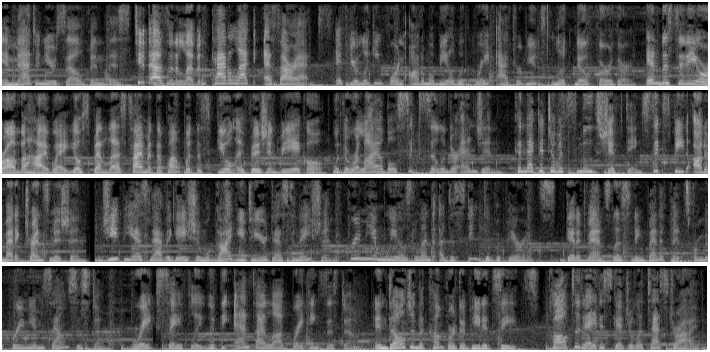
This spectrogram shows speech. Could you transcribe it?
Imagine yourself in this 2011 Cadillac SRX. If you're looking for an automobile with great attributes, look no further. In the city or on the highway, you'll spend less time at the pump with this fuel-efficient vehicle. With a reliable six-cylinder engine connected to a smooth shifting six-speed automatic transmission, GPS navigation will guide you to your destination. Premium wheels lend a distinctive appearance. Get advanced listening benefits from the premium sound system. Brake safely with the anti-lock braking system. Indulge in the comfort of heated seats. Call today to schedule a test drive.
